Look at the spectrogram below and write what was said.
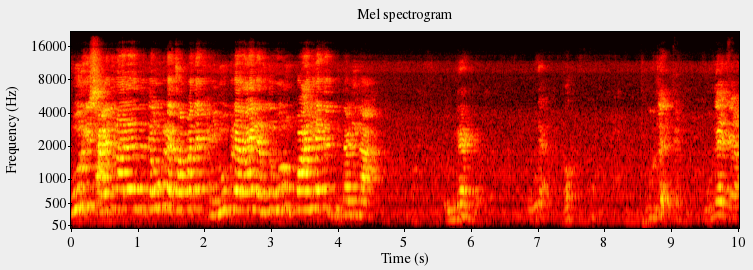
पोरगी शाळेतून आल्यानंतर त्या उघड्या चपात्या खाईल उघड्या राहिल्यानंतर वरून पाणी येते भिताडीला उघड्या का? उघड्या हो. उघड्या का? उघड्या का?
